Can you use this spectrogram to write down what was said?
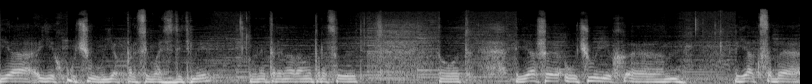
я їх учу, як працювати з дітьми, вони тренерами працюють. От. Я ще учу їх, е, як себе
